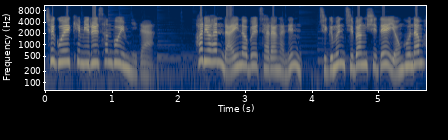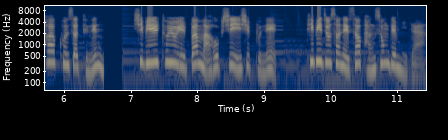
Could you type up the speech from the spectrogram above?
최고의 케미를 선보입니다. 화려한 라인업을 자랑하는 지금은 지방시대 영호남 화합 콘서트는 12일 토요일 밤 9시 20분에 TV조선에서 방송됩니다.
